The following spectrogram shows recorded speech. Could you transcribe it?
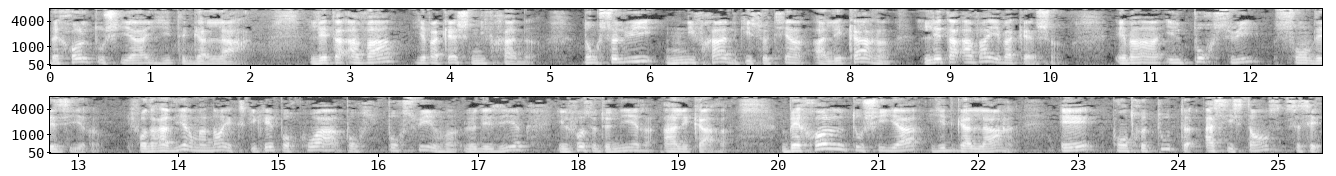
bechol tushia yitgala. L'Eta'ava yevakesh nifrad. Donc celui nifrad qui se tient à l'écart, l'Eta'ava yevakesh, eh ben, il poursuit son désir. Il faudra dire maintenant, expliquer pourquoi, pour poursuivre le désir, il faut se tenir à l'écart. Bechol tushia yitgala et contre toute assistance, c'est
